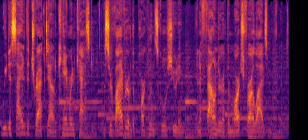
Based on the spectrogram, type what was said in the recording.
We decided to track down Cameron Kasky, a survivor of the Parkland school shooting and a founder of the March for Our Lives movement.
